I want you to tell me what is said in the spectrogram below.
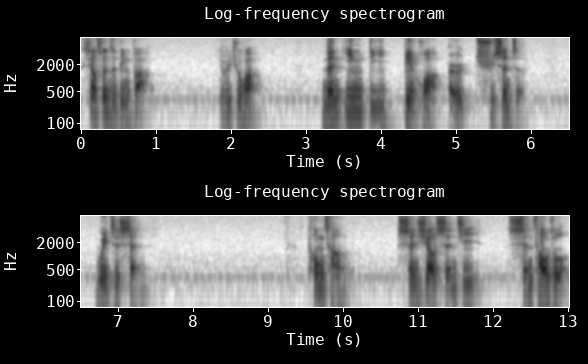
像《孙子兵法》有一句话：“能因敌变化而取胜者，谓之神。”通常，神效、神机、神操作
